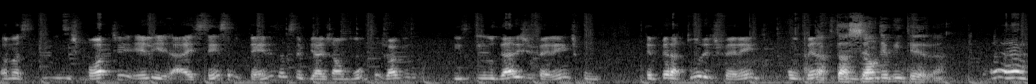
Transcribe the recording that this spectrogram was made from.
É um esporte, ele, a essência do tênis é você viajar o mundo, você joga em, em lugares diferentes, com temperatura diferente, com vento. Adaptação o tempo inteiro, né? É,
